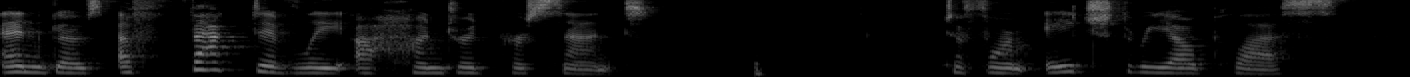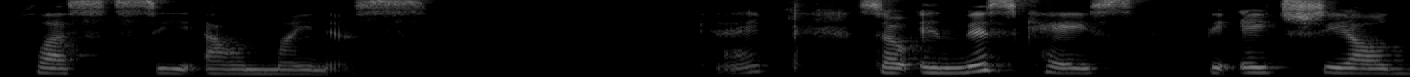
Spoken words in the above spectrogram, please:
and goes effectively 100% to form H3O plus plus Cl minus. Okay, so in this case, the HCl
